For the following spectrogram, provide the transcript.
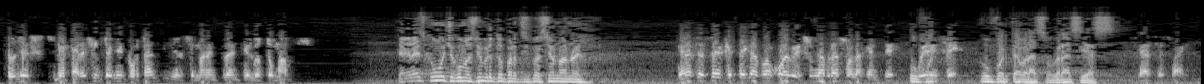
Entonces, me parece un tema importante y la semana entrante lo tomamos. Te agradezco mucho, como siempre, tu participación, Manuel. Gracias a usted, que tenga buen jueves. Un abrazo a la gente. Cuídense. Un fuerte abrazo, gracias. Gracias, bye.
